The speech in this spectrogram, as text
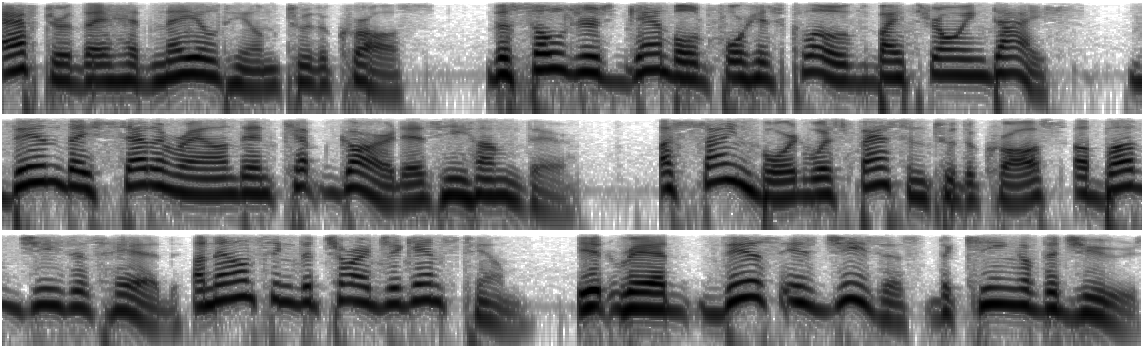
After they had nailed him to the cross, the soldiers gambled for his clothes by throwing dice. Then they sat around and kept guard as he hung there. A signboard was fastened to the cross above Jesus' head, announcing the charge against him. It read, This is Jesus, the King of the Jews.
